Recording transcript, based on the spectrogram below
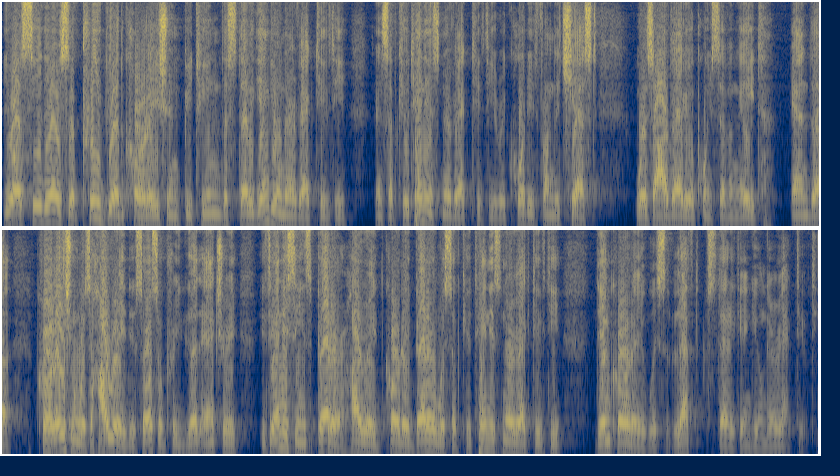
You will see there's a pretty good correlation between the stellate ganglion nerve activity and subcutaneous nerve activity recorded from the chest with R value of 0.78. And uh, correlation with heart rate is also pretty good. Actually, if anything is better, heart rate correlate better with subcutaneous nerve activity than correlate with left stellate ganglion nerve activity.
